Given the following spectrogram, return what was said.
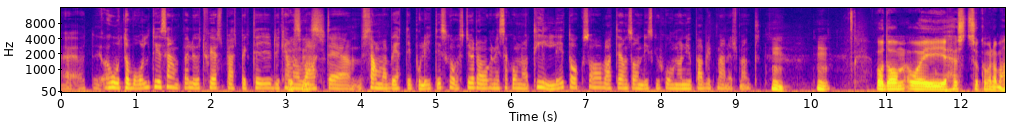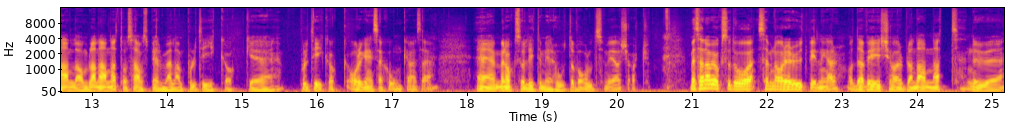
eh, hot och våld till exempel ur ett chefsperspektiv. Det kan Precis. ha varit eh, samarbete i politiskt styrda organisationer och tillit också har varit en sån diskussion om New Public Management. Mm. Mm. Och, de, och i höst så kommer de att handla om bland annat då samspel mellan politik och, eh, politik och organisation kan man säga. Eh, men också lite mer hot och våld som vi har kört. Men sen har vi också då seminarier och utbildningar och där vi kör bland annat nu eh,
